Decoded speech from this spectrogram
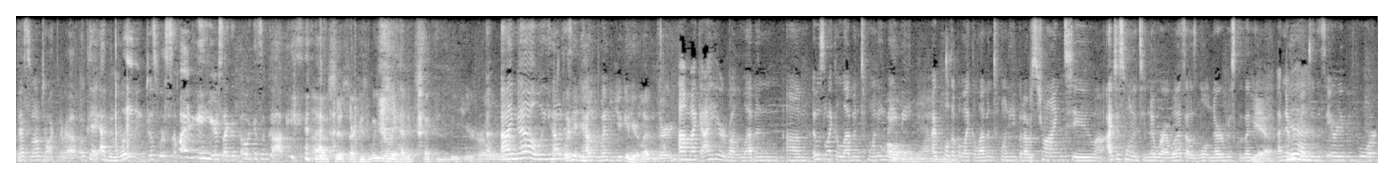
That's what I'm talking about. Okay, I've been waiting just for somebody to get here so I could go and get some coffee. I'm so sorry because we really had expected to be here earlier. I know. Well, you know, How- it when is- did how, when did you get here? Eleven thirty. um, I got here about eleven. Um, it was like eleven twenty, maybe. Oh, wow. I pulled up at like eleven twenty, but I was trying to. Uh, I just wanted to know where I was. I was a little nervous because I Yeah. I've never Yeah. been to this area before,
